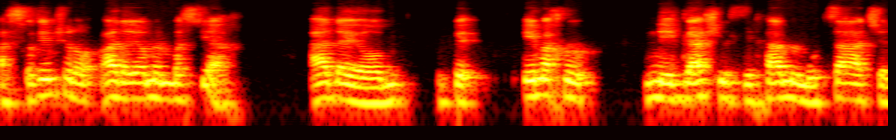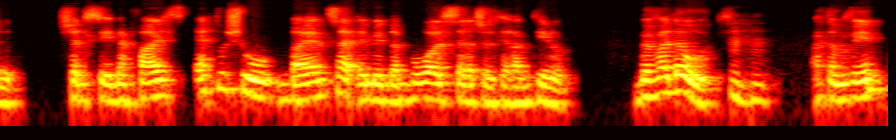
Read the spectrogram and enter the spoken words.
הסרטים שלו עד היום הם בשיח, עד היום, אם אנחנו ניגש לשיחה ממוצעת של של cinephiles, איפשהו באמצע הם ידברו על סרט של טרנטינו. בוודאות, אתה מבין?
